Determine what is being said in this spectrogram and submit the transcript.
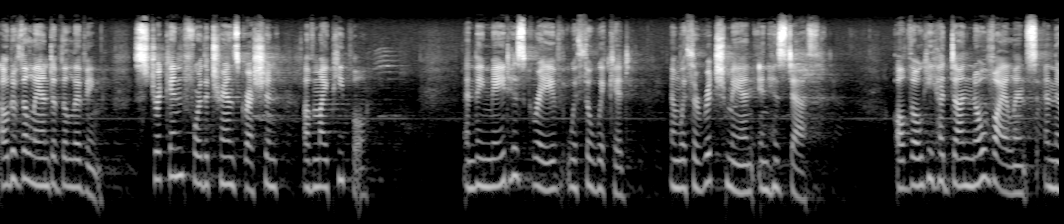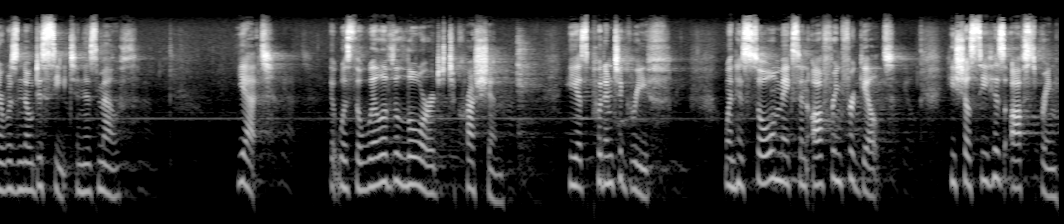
out of the land of the living, stricken for the transgression of my people. And they made his grave with the wicked and with a rich man in his death, although he had done no violence and there was no deceit in his mouth. Yet it was the will of the Lord to crush him. He has put him to grief. When his soul makes an offering for guilt, he shall see his offspring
